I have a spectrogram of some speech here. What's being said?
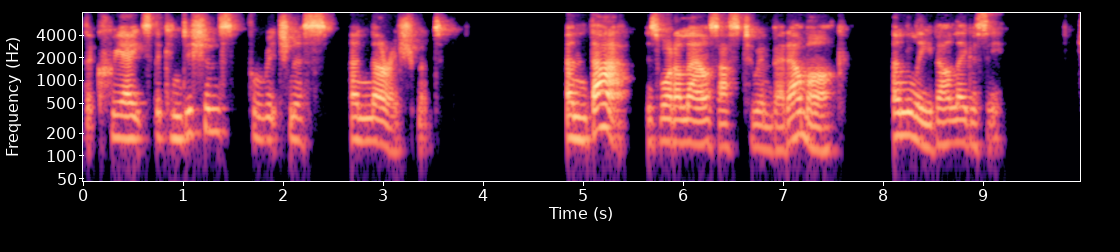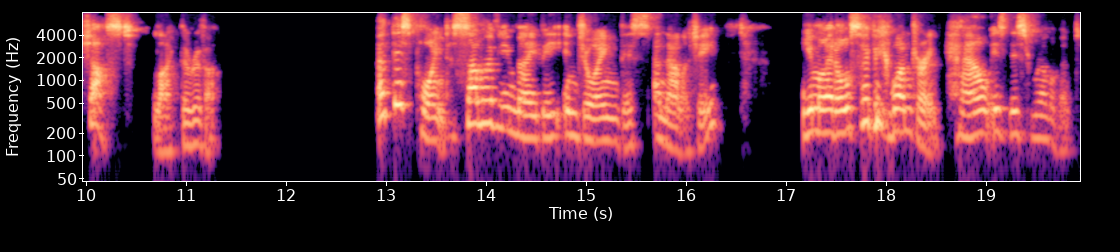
that creates the conditions for richness and nourishment. And that is what allows us to embed our mark and leave our legacy, just like the river. At this point, some of you may be enjoying this analogy. You might also be wondering how is this relevant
